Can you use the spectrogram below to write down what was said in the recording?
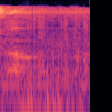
income.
